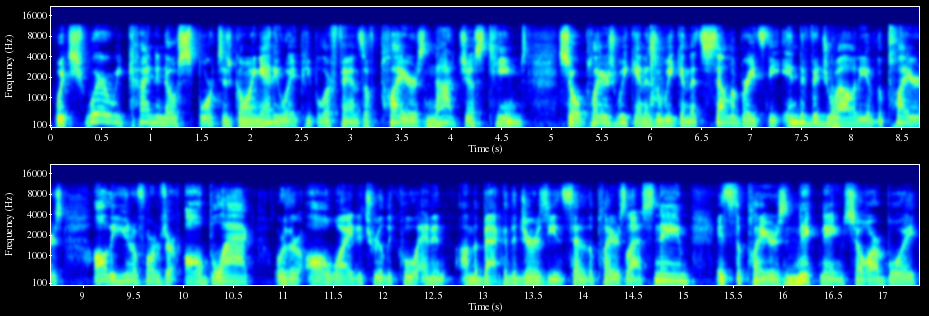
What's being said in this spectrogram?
which where we kind of know sports is going anyway. People are fans of players, not just teams. So Players Weekend is a weekend that celebrates the individuality of the players. All the uniforms are all black or they're all white. It's really cool. And in, on the back of the jersey, instead of the player's last name, it's the player's nickname. So our boy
